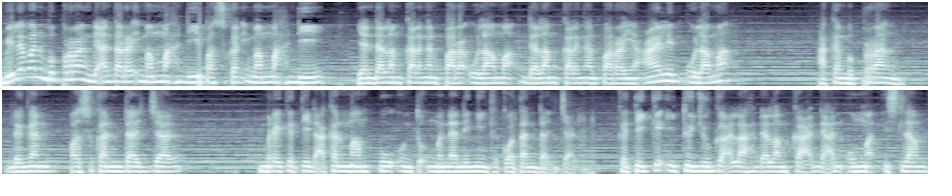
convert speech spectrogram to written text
Bila mana berperang di antara Imam Mahdi, pasukan Imam Mahdi yang dalam kalangan para ulama, dalam kalangan para yang alim ulama akan berperang dengan pasukan Dajjal mereka tidak akan mampu untuk menandingi kekuatan Dajjal. Ketika itu jugalah dalam keadaan umat Islam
